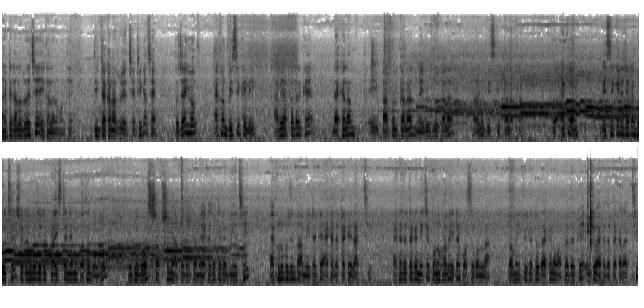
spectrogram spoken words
আরেকটা কালার রয়েছে এই কালারের মধ্যে। তিনটা কালার রয়েছে ঠিক আছে? তো যাই হোক এখন বেসিক্যালি আমি আপনাদেরকে দেখালাম এই purple colour navy blue colour আর হলো বিস্কিট কালারটা। তো এখন বেসিক্যালি যেটা হয়েছে সেটা হলো যেটা প্রাইসটা নিয়ে আমি কথা বলব। হুগো বস সবসময় আপনাদেরকে আমি এক হাজার টাকা দিয়েছি। এখনও পর্যন্ত আমি এটাকে এক হাজার টাকায় রাখছি। এক হাজার টাকার নিচে কোনোভাবে এটা পসিবল না। তো আমি এই ফিগারটাও দেখালাম আপনাদেরকে, এটাও এক হাজার টাকা রাখছি।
